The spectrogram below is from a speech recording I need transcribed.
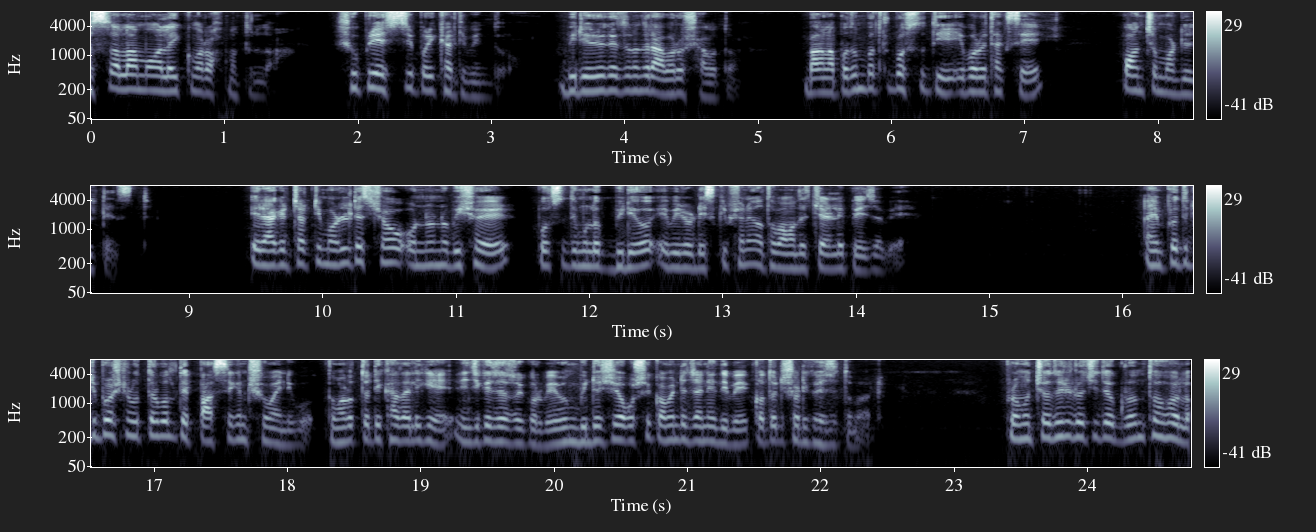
আসসালামু আলাইকুম রহমতুল্লাহ। সুপ্রিয় এসসি পরীক্ষার্থীবৃন্দ ভিডিওর কাছে তোমাদের আবারও স্বাগতম। বাংলা প্রথম পত্র প্রস্তুতি এবারে থাকছে পঞ্চম মডেল টেস্ট এর আগের চারটি মডেল টেস্ট সহ অন্যান্য বিষয়ের প্রস্তুতিমূলক ভিডিও এই ভিডিও ডিসক্রিপশনে অথবা আমাদের চ্যানেলে পেয়ে যাবে। আমি প্রতিটি প্রশ্নের উত্তর বলতে পাঁচ সেকেন্ড সময় নিব। তোমার উত্তরটি খাতা লিখে নিজেকে যাচাই করবে এবং ভিডিও শেষে অবশ্যই কমেন্টে জানিয়ে দেবে কতটি সঠিক হয়েছে তোমার। প্রমোদ চৌধুরী রচিত গ্রন্থ হল,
